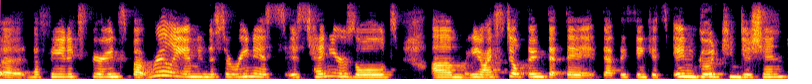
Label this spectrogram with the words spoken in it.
uh, the fan experience. But really, I mean, this arena is, is 10 years old. Um, um, you know, I still think that they that they think it's in good condition,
